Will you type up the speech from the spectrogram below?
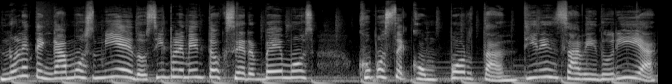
No le tengamos miedo, simplemente observemos cómo se comportan, tienen sabiduría,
